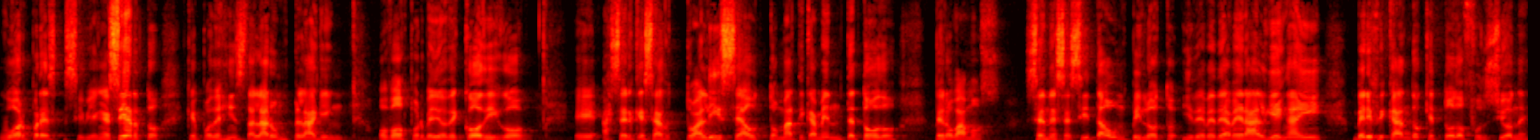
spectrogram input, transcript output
WordPress, si bien es cierto que puedes instalar un plugin o vos por medio de código eh, hacer que se actualice automáticamente todo, pero vamos, se necesita un piloto y debe de haber alguien ahí verificando que todo funcione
